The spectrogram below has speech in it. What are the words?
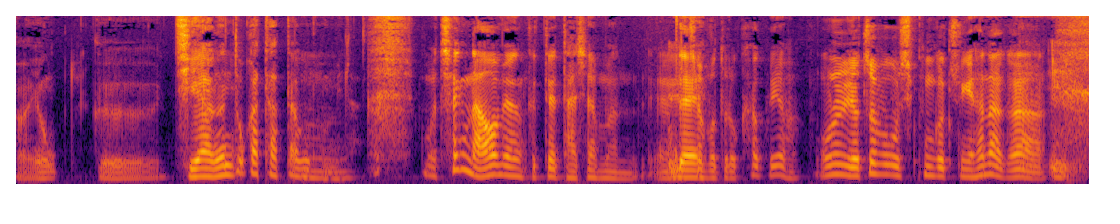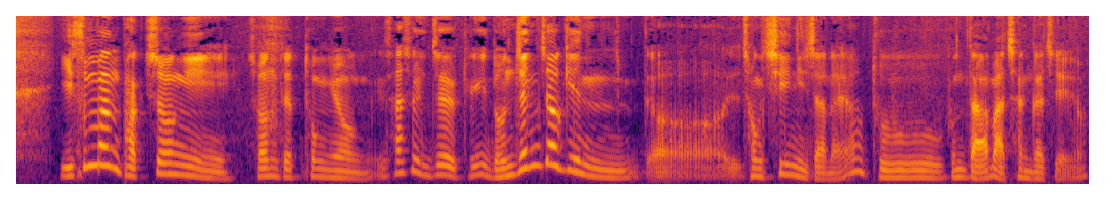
어, 용, 그 지향은 똑같았다고 음. 봅니다. 뭐 책 나오면 그때 다시 한번 네. 여쭤보도록 하고요. 오늘 여쭤보고 싶은 것 중에 하나가 이승만 박정희 전 대통령 사실 이제 굉장히 논쟁적인 어 정치인이잖아요. 두 분 다 마찬가지예요.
